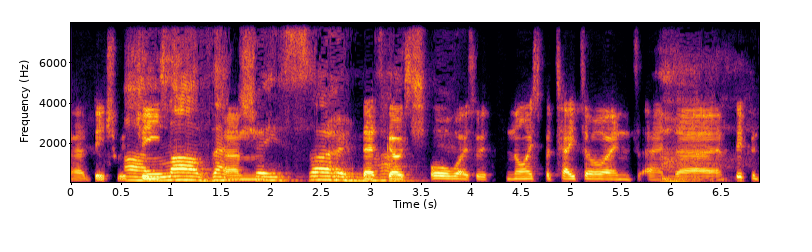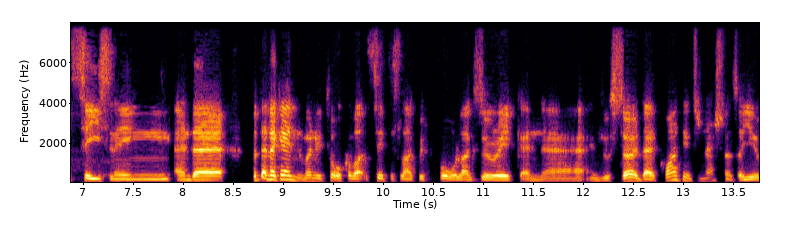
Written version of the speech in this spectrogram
uh, dish with I cheese. I love that um, cheese so That much. goes always with nice potato and and uh, different seasoning. And uh, but then again, when you talk about cities like before, like Zurich and uh, and Lucerne, they're quite international. So you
